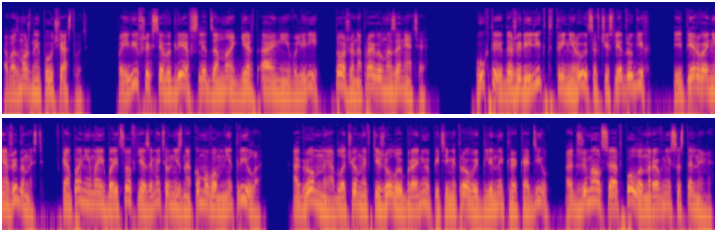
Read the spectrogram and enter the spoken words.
а возможно и поучаствовать. Появившихся в игре вслед за мной Герт Айни и Валерий тоже направил на занятия. Ух ты, даже реликт тренируется в числе других. И первая неожиданность компании моих бойцов я заметил незнакомого мне Трила. Огромный, облаченный в тяжелую броню пятиметровой длины крокодил, отжимался от пола наравне с остальными.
